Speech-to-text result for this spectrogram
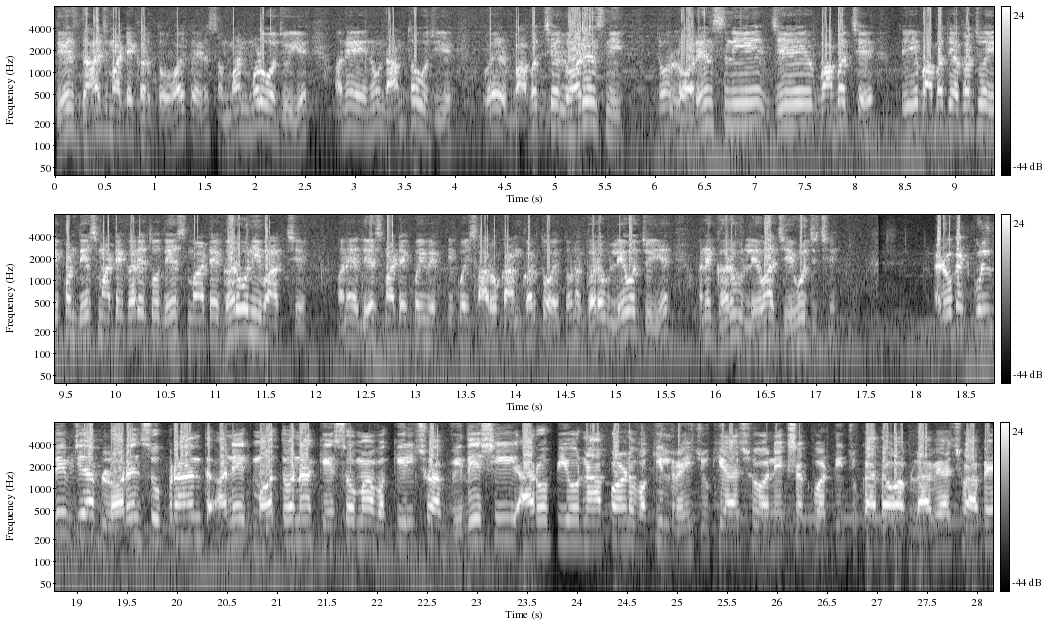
દેશધાજ માટે કરતો હોય, તો એને સન્માન મળવો જોઈએ અને એનું નામ થવું જોઈએ. હવે બાબત છે લોરેન્સની. તો લોરેન્સની જે બાબત છે, તો એ બાબતે અગર જો એ પણ દેશ માટે કરે, તો દેશ માટે ગર્વની વાત છે. અને દેશ માટે કોઈ વ્યક્તિ કોઈ સારું કામ કરતો હોય તો એને ગર્વ લેવો જ જોઈએ અને ગર્વ લેવા જેવું જ છે. એડવોકેટ કુલદીપજી આપ લોરેન્સ ઉપરાંત અનેક મહત્વના કેસોમાં વકીલ છો. આપ વિદેશી આરોપીઓના પણ વકીલ રહી ચૂક્યા છો. અનેક શકવર્તી ચુકાદાઓ આપ લાવ્યા છો. આપે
